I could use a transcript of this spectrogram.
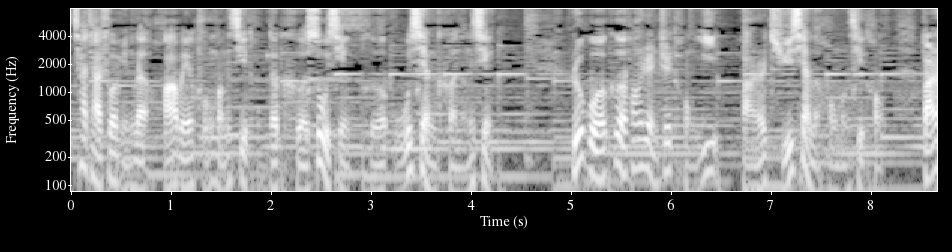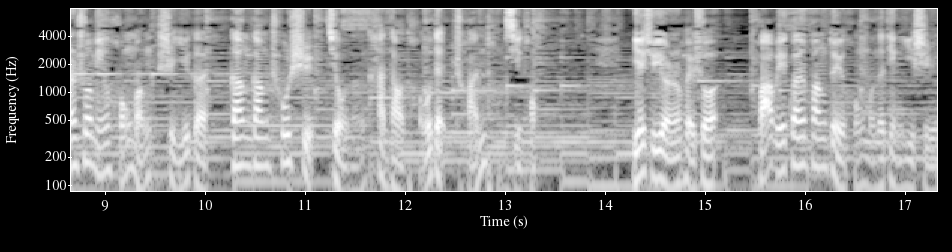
恰恰说明了华为鸿蒙系统的可塑性和无限可能性。如果各方认知统一，反而局限了鸿蒙系统，反而说明鸿蒙是一个刚刚出世就能看到头的传统系统。也许有人会说，华为官方对鸿蒙的定义是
